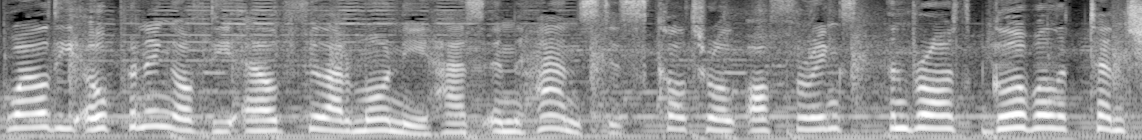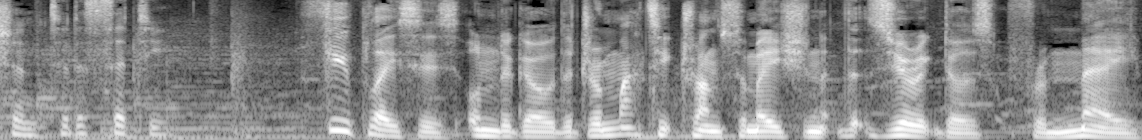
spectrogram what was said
While the opening of the Elbphilharmonie has enhanced its cultural offerings and brought global attention to the city. Few places undergo the dramatic transformation that Zurich does from May.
